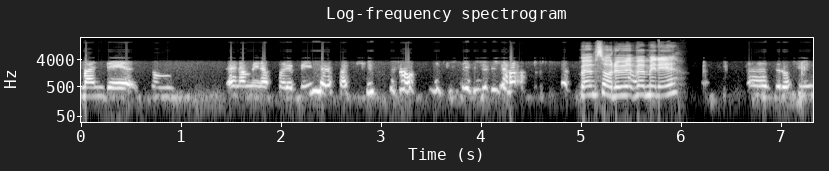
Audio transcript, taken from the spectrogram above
Men det är som en av mina förebilder är faktiskt drottning Silvia. Vem sa du? Vem är det? Eh, drottning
